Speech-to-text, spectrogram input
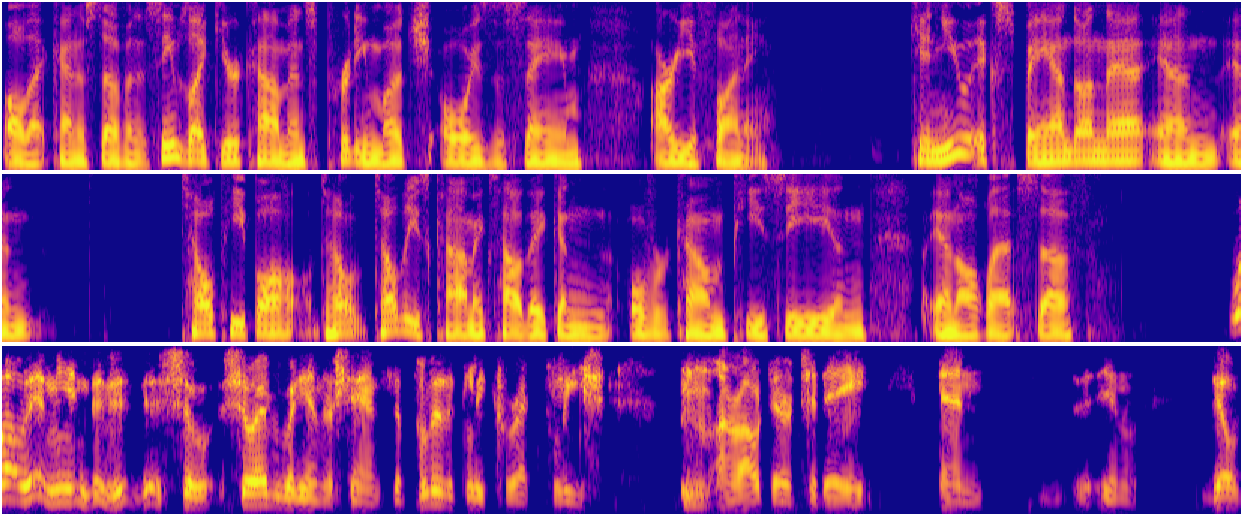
all that kind of stuff, and it seems like your comments pretty much always the same. Are you funny? Can you expand on that and and tell people tell tell these comics how they can overcome PC and and all that stuff? Well, I mean, so so everybody understands the politically correct police are out there today, and you know they'll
